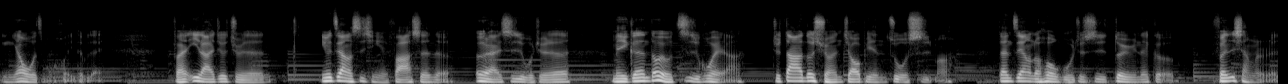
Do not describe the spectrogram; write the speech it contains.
你要我怎么回，对不对？反正一来就觉得，因为这样的事情也发生了；二来是我觉得每个人都有智慧啊，就大家都喜欢教别人做事嘛。但这样的后果就是，对于那个分享的人，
